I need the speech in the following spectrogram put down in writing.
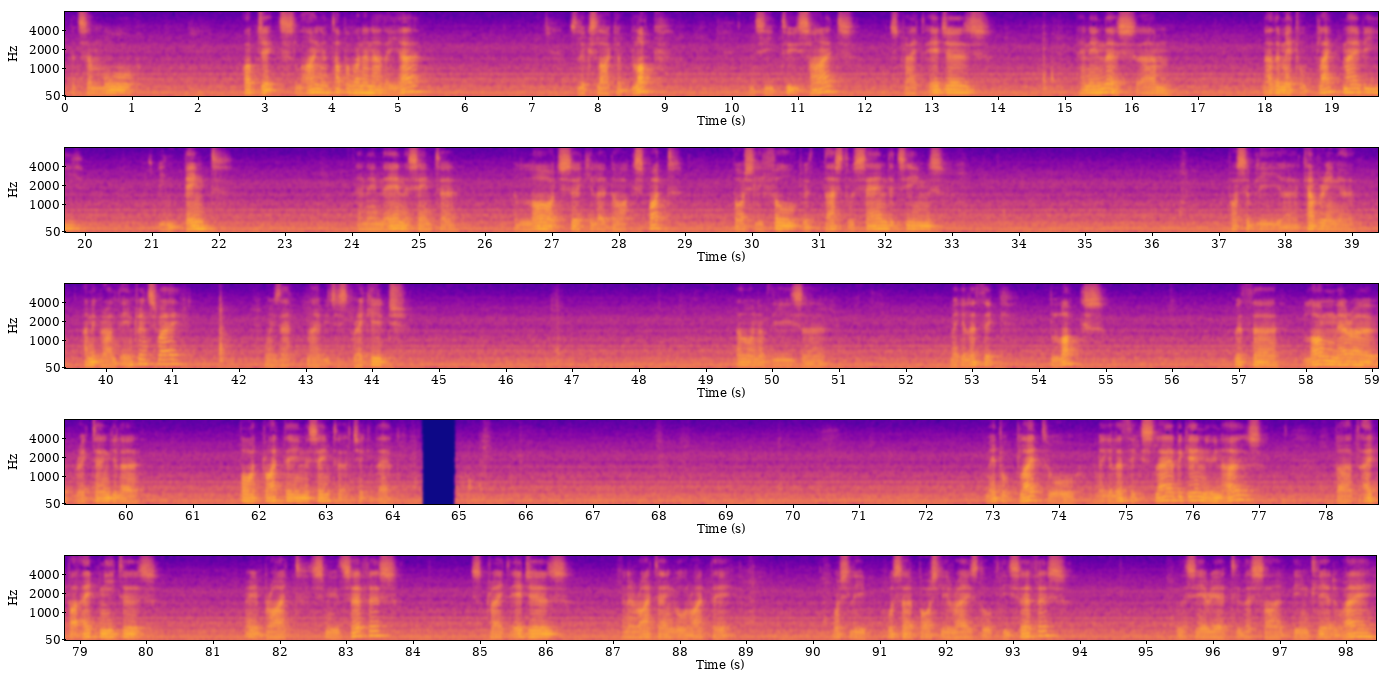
With some more objects lying on top of one another here. This looks like a block. You can see two sides straight edges and then this um, another metal plate maybe it's been bent. And then there in the center a large circular dark spot partially filled with dust or sand it seems. Possibly uh, covering a underground entranceway. Or is that maybe just wreckage another one of these uh, megalithic blocks with a long narrow rectangular part right there in the center. Check out. Metal plate or megalithic slab again who knows about 8 by 8 meters very bright smooth surface straight edges and a right angle right there. Mostly also partially raised off the surface. This area to this side being cleared away.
